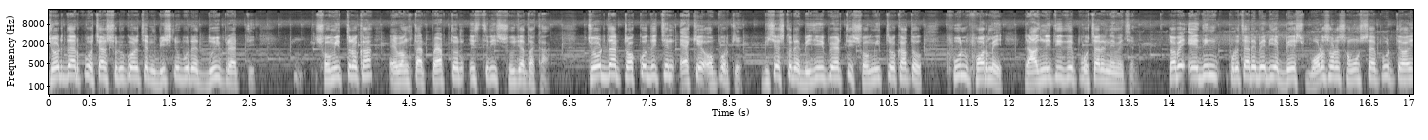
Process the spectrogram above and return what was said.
জোরদার প্রচার শুরু করেছেন বিষ্ণুপুরের দুই প্রার্থী, সৌমিত্র খা এবং তার প্রাক্তন স্ত্রী সুজাতা খা। জোরদার টক্কর দিচ্ছেন একে অপরকে। বিশেষ করে বিজেপি প্রার্থী সৌমিত্র খা তো ফুল ফর্মে রাজনীতিতে প্রচারে নেমেছেন। তবে এদিন প্রচারে বেরিয়ে বেশ বড়সড় সমস্যায় পড়তে হয়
